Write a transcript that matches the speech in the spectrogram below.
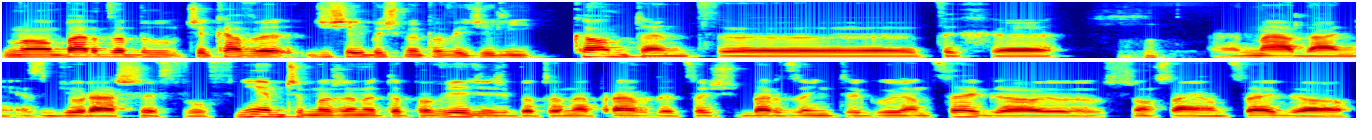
No, bardzo był ciekawy, dzisiaj byśmy powiedzieli, content e, tych e, nadań z biura szyfrów. Nie wiem, czy możemy to powiedzieć, bo to naprawdę coś bardzo intrygującego, wstrząsającego,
